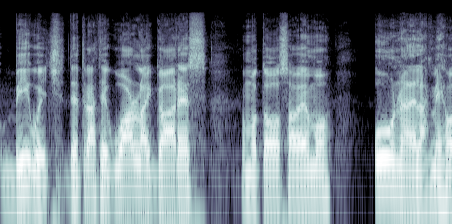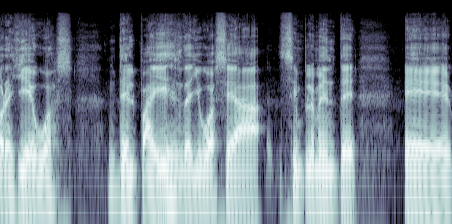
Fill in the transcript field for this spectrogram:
Bewitch. Detrás de Warlike Goddess, como todos sabemos, una de las mejores yeguas del país. La yegua se ha simplemente eh,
